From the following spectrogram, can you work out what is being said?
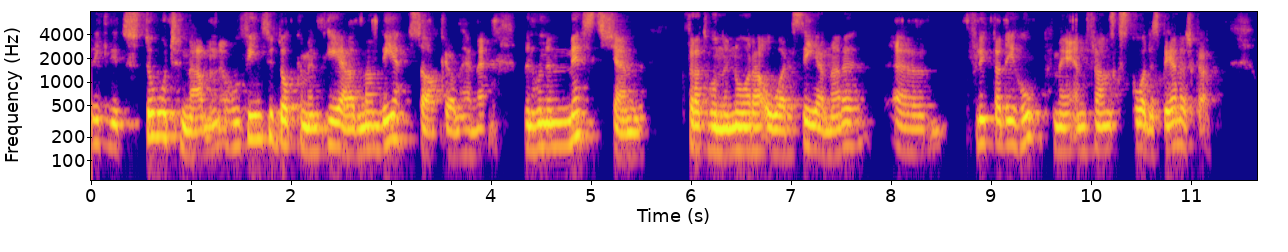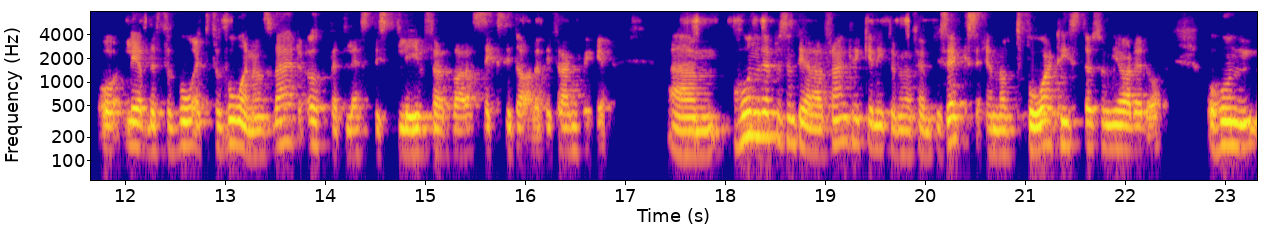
riktigt stort namn. Hon finns ju dokumenterad, man vet saker om henne. Men hon är mest känd för att hon några år senare eh, flyttade ihop med en fransk skådespelerska och levde förvå ett förvånansvärt öppet lesbiskt liv för att vara 60-talet i Frankrike. Um, hon representerar Frankrike 1956, en av två artister som gör det då. Och hon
